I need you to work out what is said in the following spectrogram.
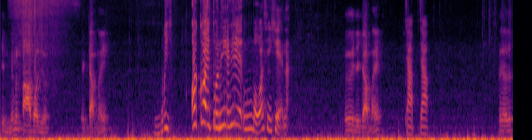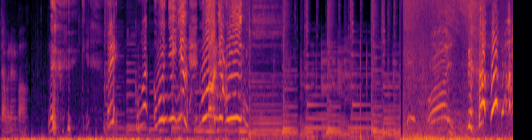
เห็นไหมมันปาบอลอยู่อยากจับไหมอุ้ยอ๋อก็ไอตัวนี้ไงที่มึงบอกว่าสีแขนอะเออจะจับไหมจับจับแต่เราจะจับมันได้หรือเปล่า เฮ้ยกูว่ามึงยิงเนี่ยมึงจะมึงโอ้ยไป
